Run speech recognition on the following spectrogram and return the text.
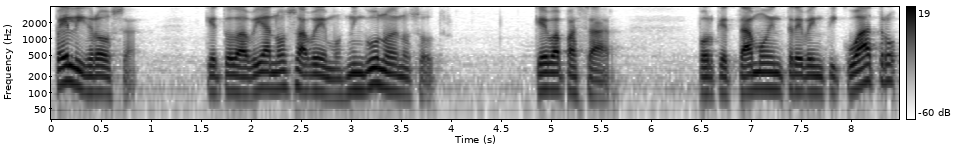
peligrosa que todavía no sabemos, ninguno de nosotros, qué va a pasar, porque estamos entre 24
